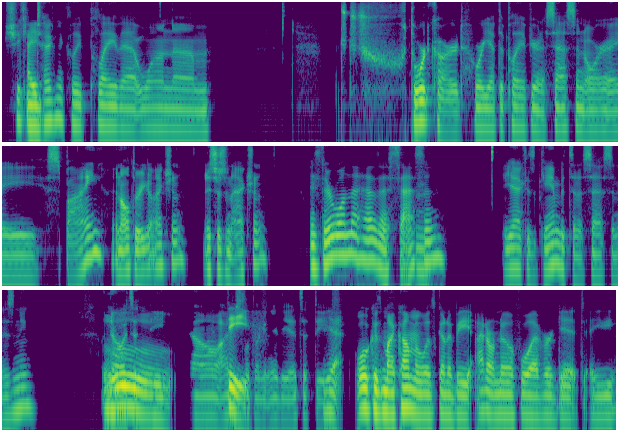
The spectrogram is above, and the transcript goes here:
she can I- technically play that one um, thwart card where you have to play if you're an assassin or a spy, an alter ego action. It's just an action. Is there one that has assassin? Mm. Yeah, because Gambit's an assassin, isn't he? No, it's a thief. No, I Thief. just look like an idiot. It's a thief. Yeah. Well, because my comment was going to be, I don't know if we'll ever get a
